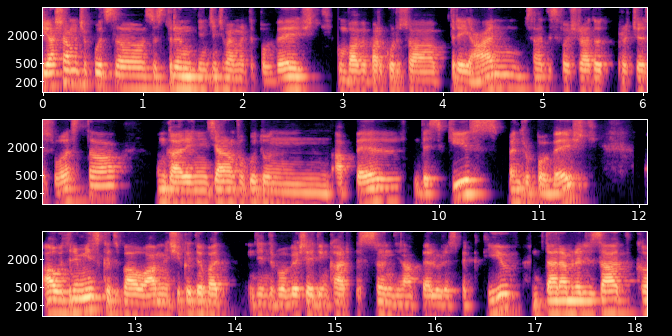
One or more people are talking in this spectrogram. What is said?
Și așa am început să, să strâng din ce în ce mai multe povești. Cumva pe parcursul a trei ani s-a desfășurat tot procesul ăsta, în care inițial am făcut un apel deschis pentru povești. Au trimis câțiva oameni și câteva dintre poveștile din care sunt din apelul respectiv, dar am realizat că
